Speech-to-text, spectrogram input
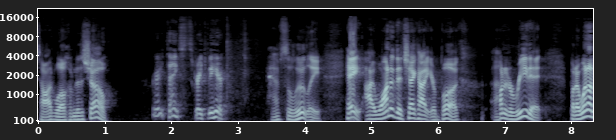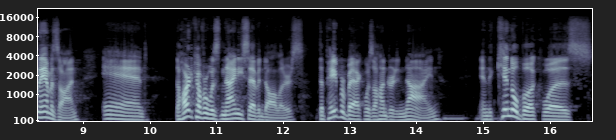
Todd, welcome to the show. Great, thanks. It's great to be here. Absolutely. Hey, I wanted to check out your book. I wanted to read it, but I went on Amazon and the hardcover was $97. The paperback was 109 and the Kindle book was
